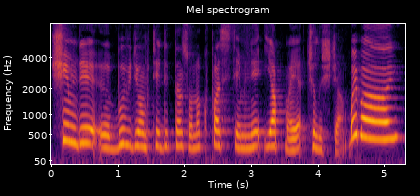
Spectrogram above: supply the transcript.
Şimdi e, bu videomu bitirdikten sonra kupa sistemini yapmaya çalışacağım. Bay bay.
